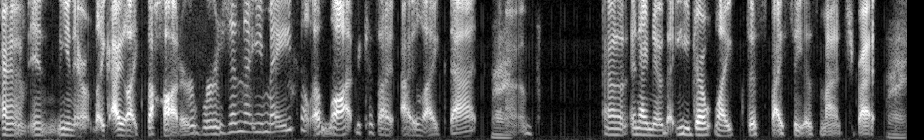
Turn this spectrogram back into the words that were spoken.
Um, and you know, like I like the hotter version that you made a lot because I I like that. Right, Um, uh, and I know that you don't like the spicy as much, but right.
